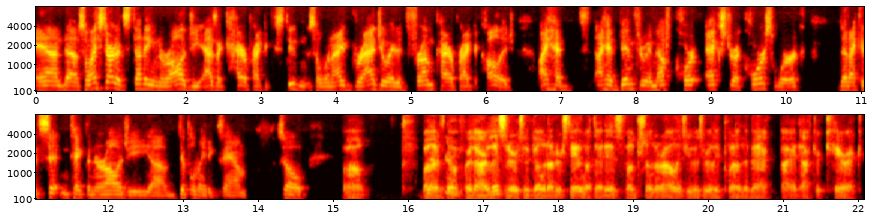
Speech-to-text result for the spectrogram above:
And uh, so i started studying neurology as a chiropractic student. So when i graduated from chiropractic college i had i had been through enough cor- extra coursework that i could sit and take the neurology um, diplomate exam. So wow well, that's for our listeners who don't understand what that is. Functional neurology was really put on the map by Dr. Carrick.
